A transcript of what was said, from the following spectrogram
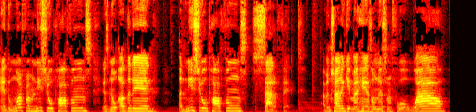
And the one from Initio Parfums is no other than Initio Parfums Side Effect. I've been trying to get my hands on this one for a while.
